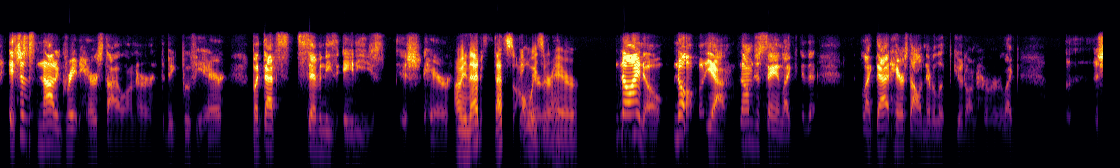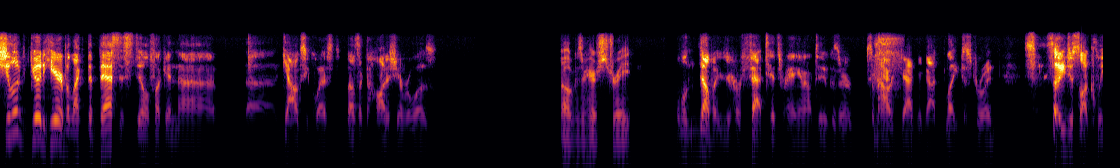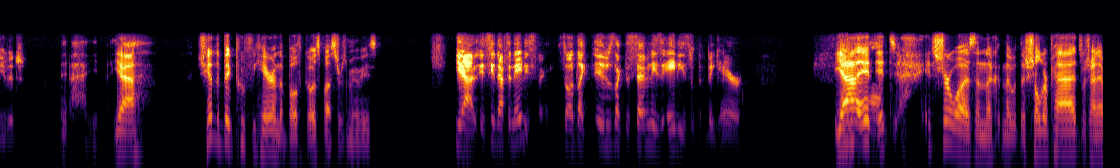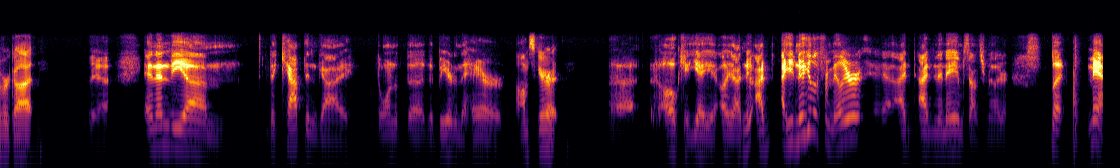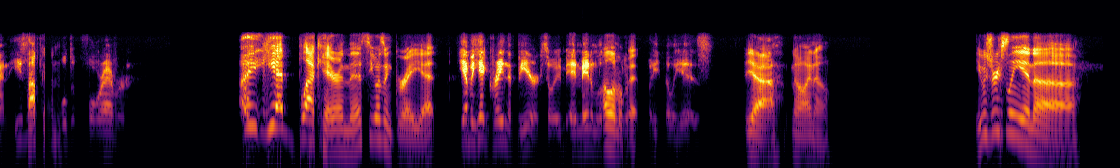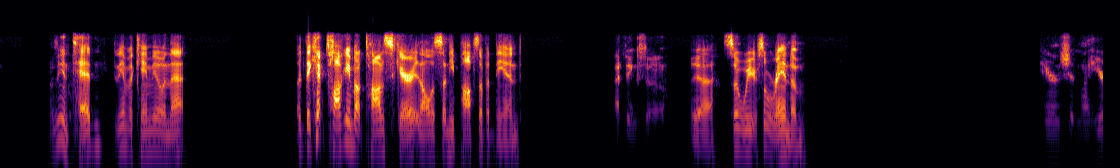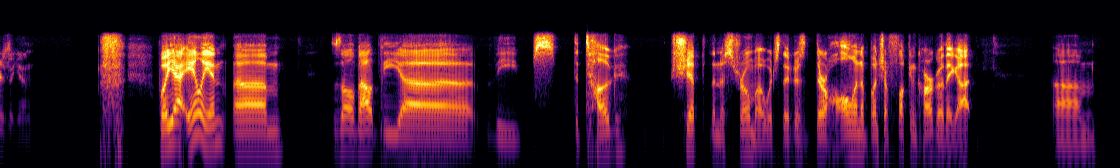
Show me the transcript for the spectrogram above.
It's just not a great hairstyle on her, the big poofy hair. But that's 70s, 80s ish hair. I mean, that's that's big always hair. her hair. No, I know. No, yeah. No, I'm just saying, like, like that hairstyle never looked good on her. Like, she looked good here, but like the best is still fucking uh, uh, Galaxy Quest. That was like the hottest she ever was. Oh, because her hair's straight. Well, no, but her fat tits were hanging out too because her somehow her jacket got like destroyed. So you just saw cleavage. Yeah, she had the big poofy hair in the both Ghostbusters movies. Yeah, see, that's an '80s thing. So it's like it was like the '70s, '80s with the big hair. Yeah, it it it sure was, and the the, the shoulder pads, which I never got. Yeah, and then the um the captain guy, the one with the the beard and the hair. Tom Skerritt. Uh, okay, yeah, yeah. Oh, yeah. I knew I, I knew he looked familiar. I, I the name sounds familiar, but man, he's Top looked Gun. old forever. I, he had black hair in this. He wasn't gray yet. Yeah, but he had gray in the beard, so it, it made him look A little older bit. what he really is. Yeah, no, I know. He was recently in uh was he in Ted? Did he have a cameo in that? Like they kept talking about Tom Skerritt and all of a sudden he pops up at the end. I think so. Yeah. So weird so random. Hearing shit in my ears again. but yeah, Alien, um this is all about the uh the the tug ship, the Nostromo, which they're just they're hauling a bunch of fucking cargo they got. Um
